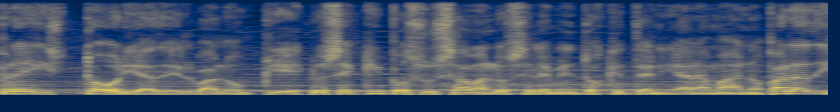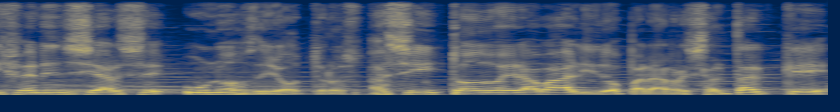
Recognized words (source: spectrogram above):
prehistoria del balompié, los equipos usaban los elementos que tenían a mano para diferenciarse unos de otros. Así, todo era válido para resaltar que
